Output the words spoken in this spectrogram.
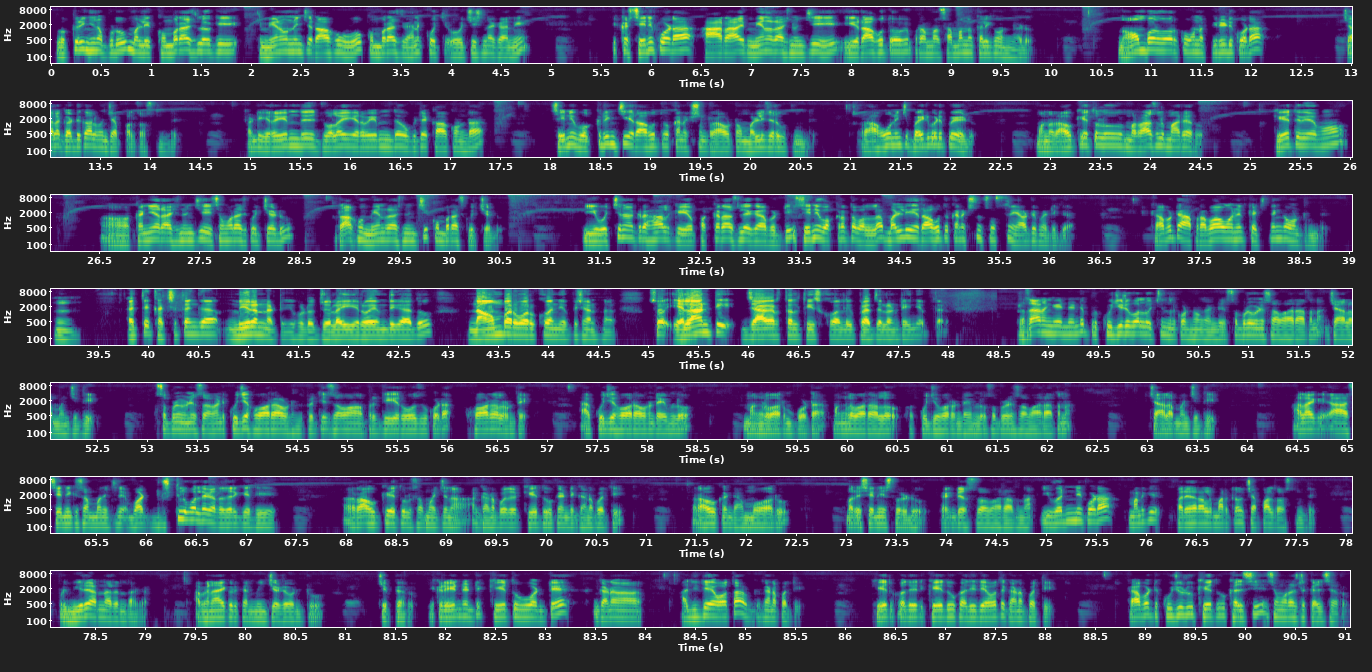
వక్రించినప్పుడు మళ్ళీ కుంభరాశిలోకి మీనం నుంచి రాహువు కుంభరాశి వెనక్కి వచ్చి వచ్చేసినా కానీ ఇక్కడ శని కూడా ఆ రా మీనరాశి నుంచి ఈ రాహుతో ప్రమా సంబంధం కలిగి ఉన్నాడు. నవంబర్ వరకు ఉన్న పీరియడ్ కూడా చాలా గడ్డుకాలం అని చెప్పాల్సి వస్తుంది. అంటే ఇరవై ఎనిమిది జూలై ఇరవై ఎనిమిది ఒకటే కాకుండా శని వక్రించి రాహుతో కనెక్షన్ రావటం మళ్ళీ జరుగుతుంది. రాహు నుంచి బయటపడిపోయాడు. మన రాహుకేతులు మన రాసులు మారారు. కేతువేమో ఆ, కన్యా రాశి నుంచి సింహరాశికి వచ్చాడు. రాహు మీన రాశి నుంచి కుంభరాశికి వచ్చాడు. ఈ వచ్చిన గ్రహాలకి పక్క రాశులే కాబట్టి శని వక్రత వల్ల మళ్ళీ రాహుతో కనెక్షన్స్ వస్తున్నాయి ఆటోమేటిక్గా కాబట్టి ఆ ప్రభావం అనేది ఖచ్చితంగా ఉంటుంది. అయితే ఖచ్చితంగా మీరన్నట్టు ఇప్పుడు జూలై ఇరవై ఎనిమిది కాదు నవంబర్ వరకు అని చెప్పేసి అంటున్నారు. సో ఎలాంటి జాగ్రత్తలు తీసుకోవాలి ప్రజలు అంటే ఏం చెప్తారు? ప్రధానంగా ఏంటంటే ఇప్పుడు కుజుడి వల్ల వచ్చింది అనుకుంటున్నాం కండి. సుబ్రహ్మణ్య స్వామి ఆరాధన చాలా మంచిది. సుబ్రహ్మణ్య స్వామి అంటే కుజ హోరా ఉంటుంది. ప్రతి ప్రతి రోజు కూడా హోరాలు ఉంటాయి. ఆ కుజ హోరా ఉన్న టైంలో మంగళవారం పూట మంగళవారాలు కుజ హోరం టైంలో సుబ్రహ్మణ్య స్వామి ఆరాధన చాలా మంచిది. అలాగే ఆ శనికి సంబంధించిన వాటి దృష్టిల వల్లే కదా జరిగేది. రాహుకేతులకు సంబంధించిన గణపతి కేతువు కంటే గణపతి రాహు కంటే అమ్మవారు మరి శనీశ్వరుడు వెంకటేశ్వర స్వామి ఆరాధన ఇవన్నీ కూడా మనకి పరిహారాల మార్గాలు చెప్పాల్సి వస్తుంది. ఇప్పుడు మీరే అన్నారు ఇందాక ఆ వినాయకుడు కనిపించేటంటూ చెప్పారు. ఇక్కడ ఏంటంటే కేతువు అంటే గణ అధిదేవత గణపతి. కేతుకు అధి కేతువుకు అధిదేవత గణపతి. కాబట్టి కుజుడు కేతువు కలిసి సింహరాశిలో కలిశారు.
